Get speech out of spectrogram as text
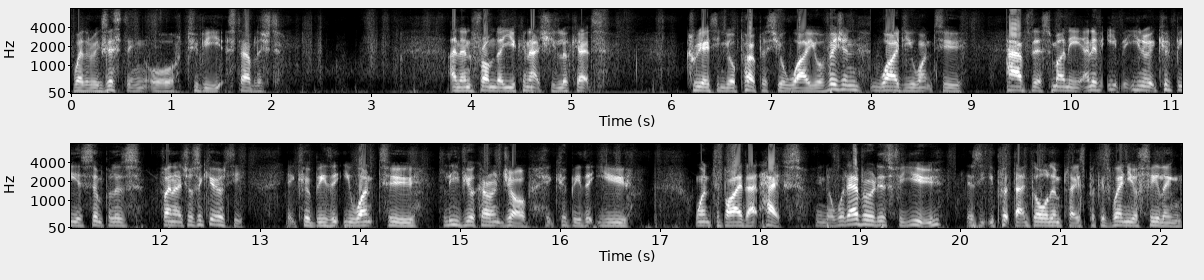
whether existing or to be established. And then from there, you can actually look at creating your purpose, your why, your vision. Why do you want to have this money? And if you know, it could be as simple as financial security. It could be that you want to leave your current job. It could be that you want to buy that house. You know, whatever it is for you, is that you put that goal in place because when you're feeling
